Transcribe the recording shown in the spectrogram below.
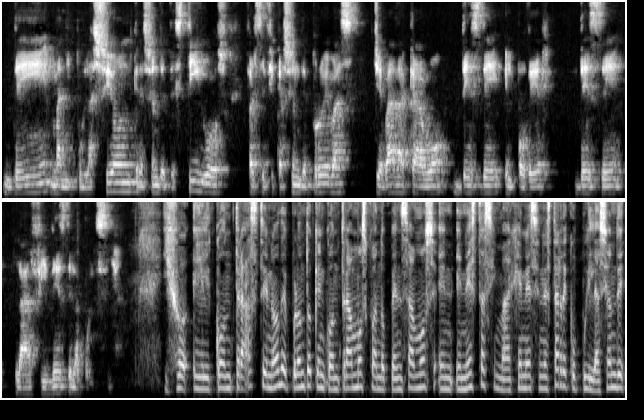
de manipulación, creación de testigos, falsificación de pruebas llevada a cabo desde el poder, desde la AFI, desde la policía. Hijo, el contraste, ¿no? De pronto que encontramos cuando pensamos en, estas imágenes, en esta recopilación de,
